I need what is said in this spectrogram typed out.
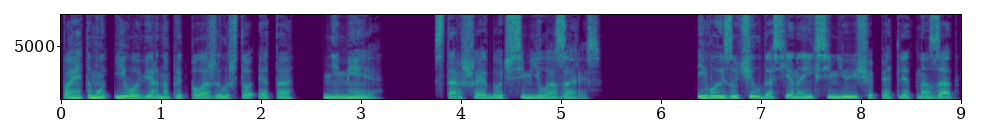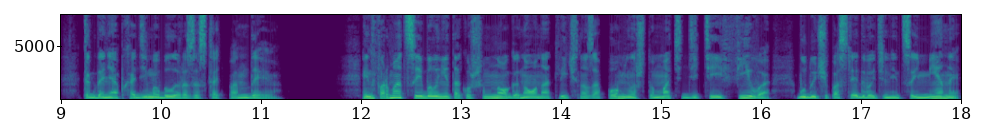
Поэтому Иво верно предположил, что это Немея, старшая дочь семьи Лазарис. Иво изучил досье на их семью еще пять лет назад, когда необходимо было разыскать Пандею. Информации было не так уж и много, но он отлично запомнил, что мать детей Фива, будучи последовательницей Мены,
